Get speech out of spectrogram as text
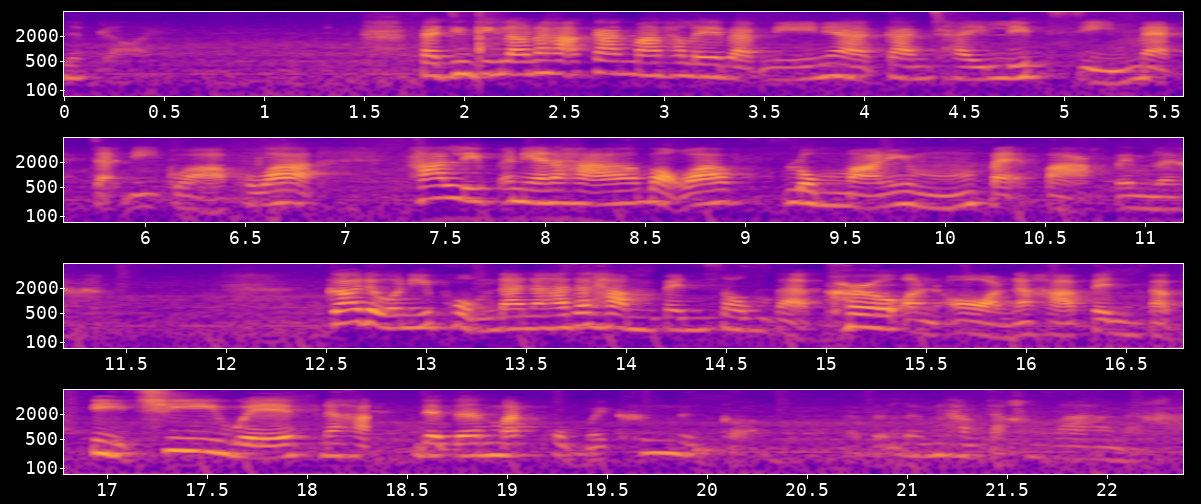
เรียบร้อย แต่จริงๆแล้วนะคะการมาทะเลแบบนี้เนี่ยการใช้ลิปสีแมตจะดีกว่า เพราะว่าถ้าลิปอันเนี้ยนะคะ บอกว่าลมมานี่แปะปากเต็มเลยค่ะ ก็เดี๋ยววันนี้ผมดันนะคะ จะทำเป็นทรงแบบ curl อ่อนๆนะคะ เป็นแบบ beachy wave นะคะ เดี๋ยวจะมัดผมไว้ครึ่งหนึ่งก่อนเราจะเริ่มทำจากข้างล่างนะคะ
